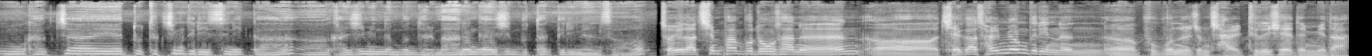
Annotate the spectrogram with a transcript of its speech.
어, 각자의 또 특징들이 있으니까, 어, 관심 있는 분들 많은 관심 부탁드리면서, 저희 나침판 부동산은 어 제가 설명드리는 어 부분을 좀 잘 들으셔야 됩니다.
